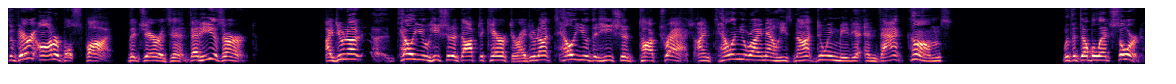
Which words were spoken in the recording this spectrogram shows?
It's a very honorable spot that Jared's in, that he has earned. I do not uh, tell you he should adopt a character. I do not tell you that he should talk trash. I'm telling you right now he's not doing media, and that comes with a double edged sword.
